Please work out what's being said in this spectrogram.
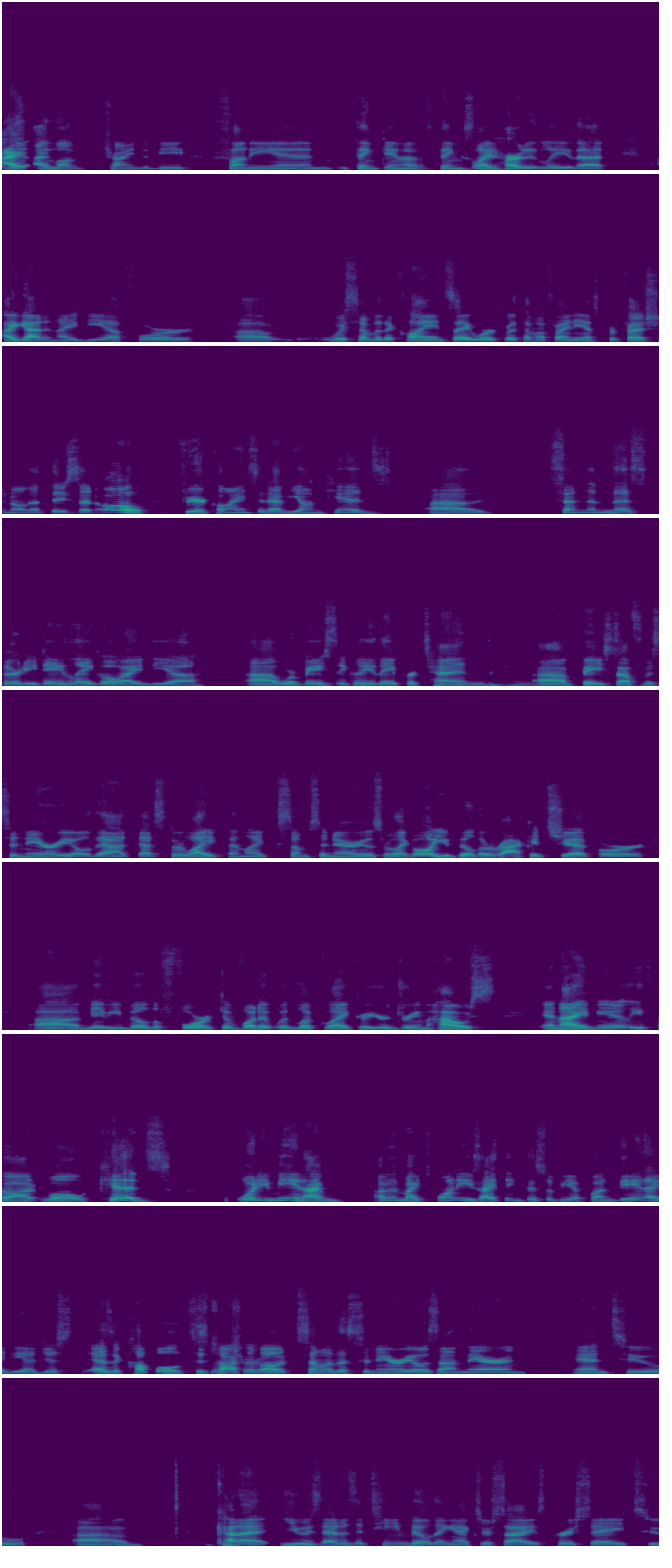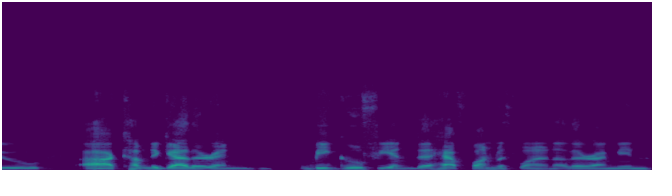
I I love trying to be funny and thinking of things lightheartedly. That I got an idea for. Uh, with some of the clients I work with, I'm a finance professional, that they said, oh, for your clients that have young kids, uh, send them this 30 day Lego idea uh, where basically they pretend mm-hmm. uh, based off of a scenario that that's their life. And like some scenarios were like, oh, you build a rocket ship or uh, maybe build a fort of what it would look like or your dream house. And I immediately thought, well, kids, what do you mean? I'm I'm in my 20s. I think this would be a fun date idea just as a couple to so talk true. about some of the scenarios on there and and to um, kind of use that as a team building exercise per se to uh, come together and be goofy and to have fun with one another. I mean,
